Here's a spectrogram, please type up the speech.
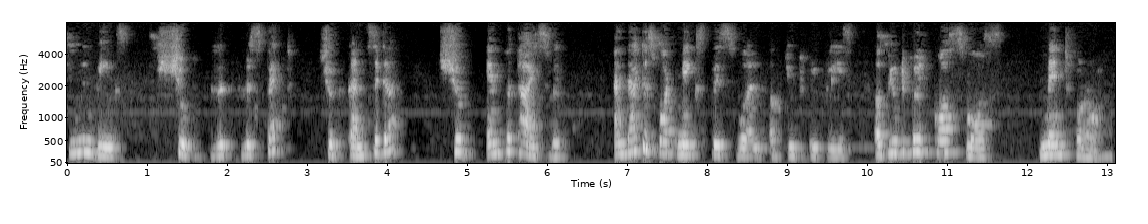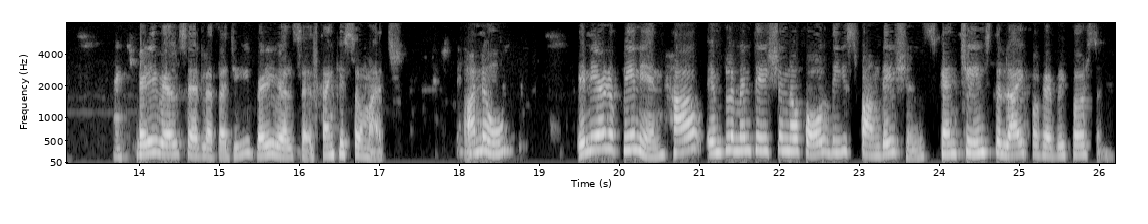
human beings should re- respect, should consider, should empathize with. And that is what makes this world a beautiful place, a beautiful cosmos meant for all. Thank you. Very well said, Lataji. Very well said. Thank you so much. Anu, in your opinion, how implementation of all these foundations can change the life of every person?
